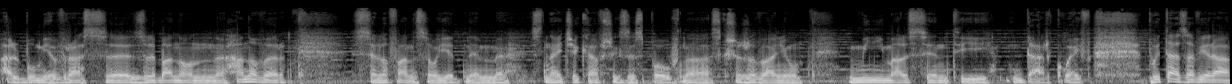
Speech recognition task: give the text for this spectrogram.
albumie. Wraz e, z Lebanon Hanover Celofan są jednym z najciekawszych zespołów na skrzyżowaniu Minimal Synth i Dark Wave. Płyta zawiera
